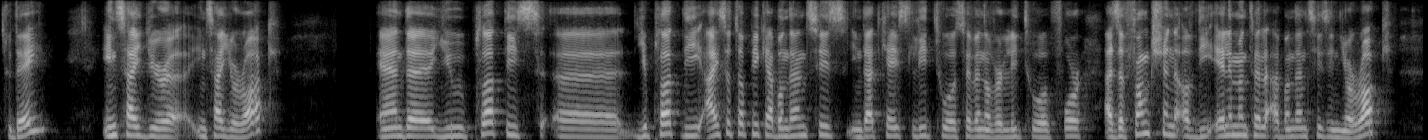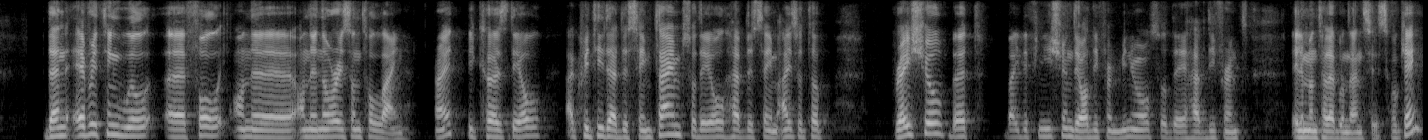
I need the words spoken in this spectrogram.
today inside your uh, inside your rock, and uh, you plot this uh, you plot the isotopic abundances in that case lead 207 over lead 204 as a function of the elemental abundances in your rock, then everything will uh, fall on a on an horizontal line, right? Because they all accreted at the same time, so they all have the same isotope ratio, but by definition, they are different minerals, so they have different elemental abundances, okay?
